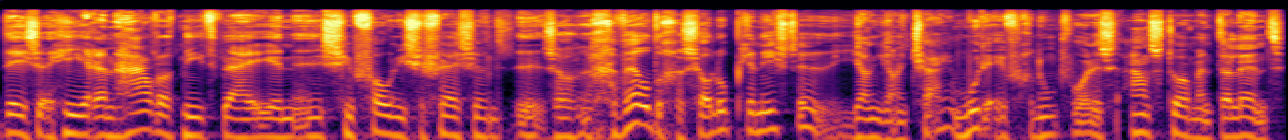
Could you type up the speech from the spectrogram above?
deze heren halen het niet bij een, een symfonische versie. Eh, Zo'n geweldige solopianiste, Yang Yang Chai, moet even genoemd worden, is aanstormend talent.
